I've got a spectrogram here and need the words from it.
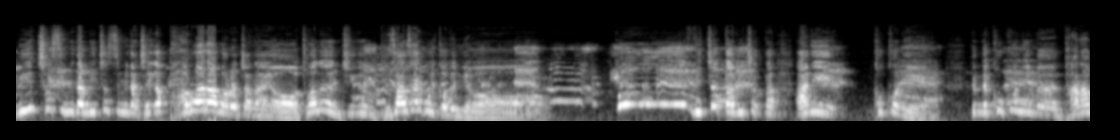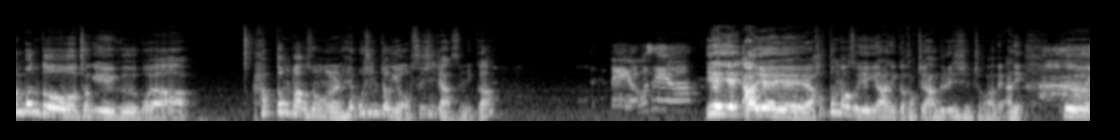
미쳤습니다 미쳤습니다 제가 바로 알아버렸잖아요 저는 지금 부산 살고 있거든요 오, 미쳤다 미쳤다 아니 코코님 네. 근데 코코님은 단 한 번도 저기 그 뭐야 합동 방송을 해보신 적이 없으시지 않습니까? 네, 여보세요? 예예 아 예예 예, 합동 방송 얘기하니까 갑자기 안 들리신 척하네 아니 그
